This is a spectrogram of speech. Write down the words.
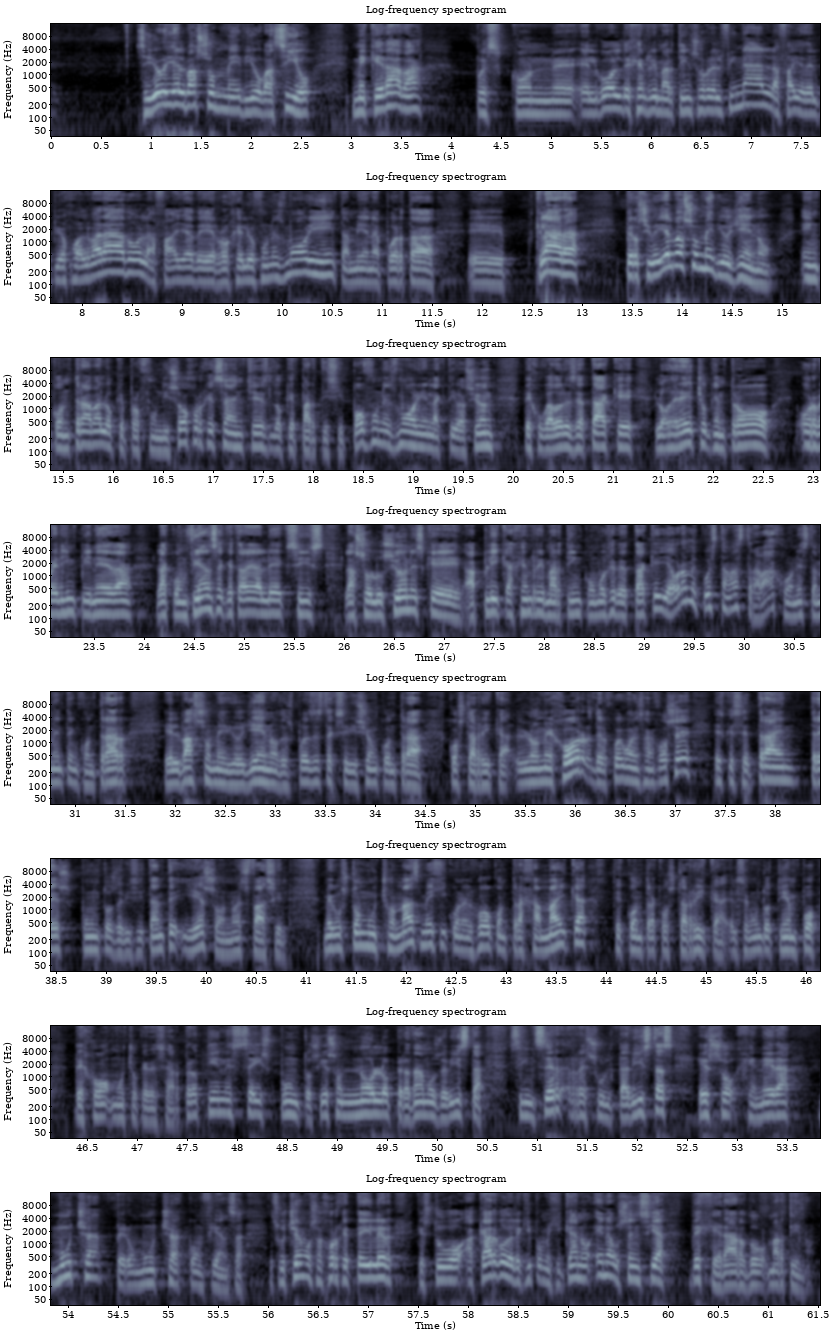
Si yo veía el vaso medio vacío, me quedaba pues con eh, el gol de Henry Martín sobre el final, la falla del Piojo Alvarado, la falla de Rogelio Funes Mori, también a puerta eh, clara, pero si veía el vaso medio lleno, encontraba lo que profundizó Jorge Sánchez, lo que participó Funes Mori en la activación de jugadores de ataque, lo derecho que entró Orbelín Pineda, la confianza que trae Alexis, las soluciones que aplica Henry Martín como eje de ataque y ahora me cuesta más trabajo honestamente encontrar el vaso medio lleno después de esta exhibición contra Costa Rica. Lo mejor del juego en San José es que se traen tres puntos de visitante y eso no es fácil. Me gustó mucho más México en el juego contra Jamaica contra Costa Rica. El segundo tiempo dejó mucho que desear, pero tiene seis puntos y eso no lo perdamos de vista. Sin ser resultadistas, eso genera mucha, pero mucha confianza. Escuchemos a Jorge Taylor, que estuvo a cargo del equipo mexicano en ausencia de Gerardo Martino.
